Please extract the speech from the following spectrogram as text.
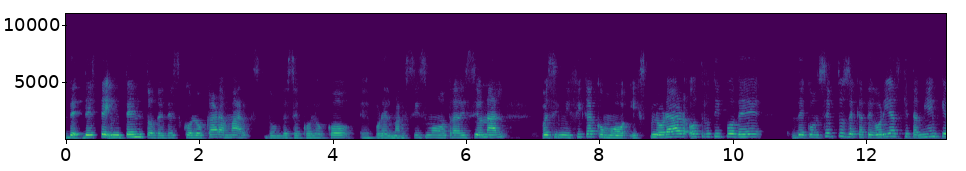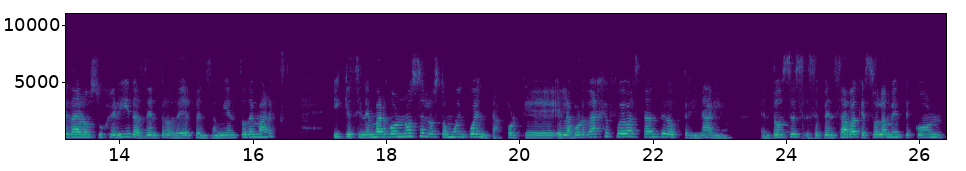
de, este intento de descolocar a Marx, donde se colocó eh, por el marxismo tradicional, pues significa como explorar otro tipo de, conceptos, de categorías que también quedaron sugeridas dentro del pensamiento de Marx y que sin embargo no se los tomó en cuenta porque el abordaje fue bastante doctrinario. Entonces se pensaba que solamente con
